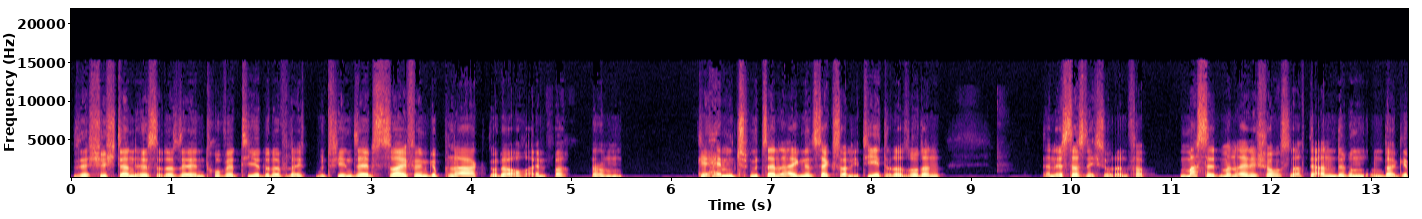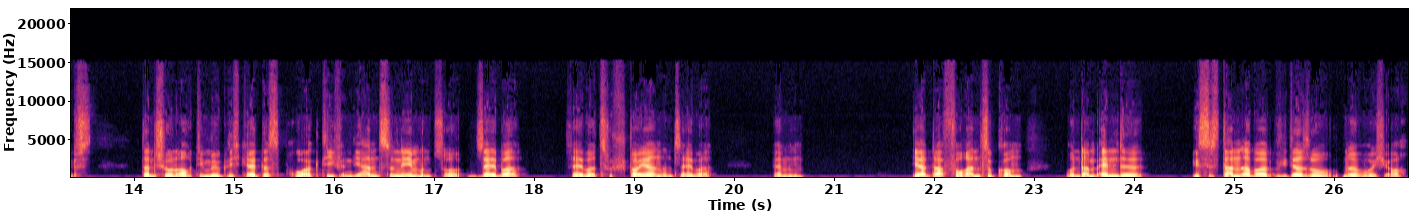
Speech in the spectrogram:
sehr schüchtern ist oder sehr introvertiert oder vielleicht mit vielen Selbstzweifeln geplagt oder auch einfach ähm, gehemmt mit seiner eigenen Sexualität oder so, dann, dann ist das nicht so. Dann vermasselt man eine Chance nach der anderen und da gibt es dann schon auch die Möglichkeit, das proaktiv in die Hand zu nehmen und so selber, selber zu steuern und selber ähm, ja, da voranzukommen. Und am Ende ist es dann aber wieder so, ne, wo ich auch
